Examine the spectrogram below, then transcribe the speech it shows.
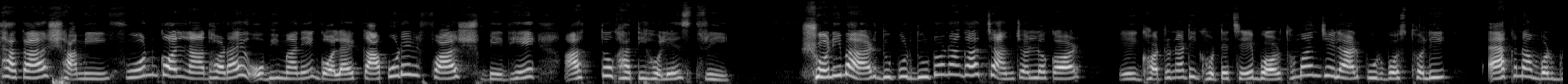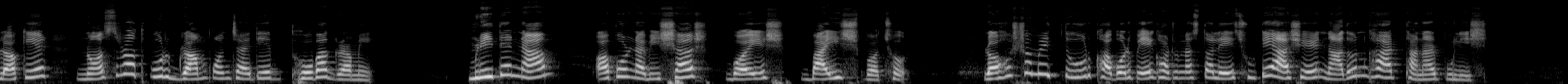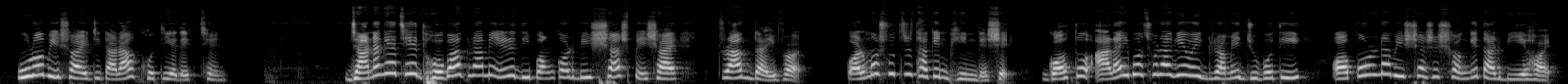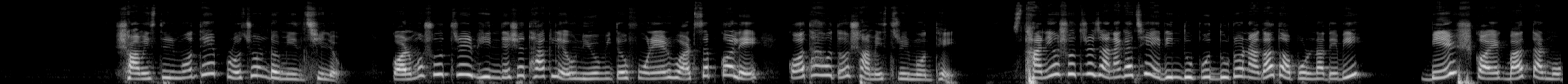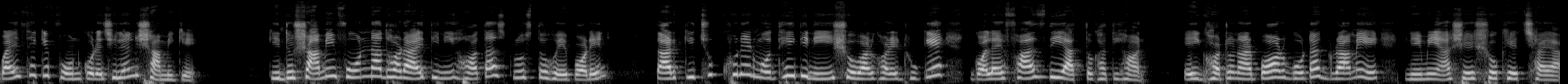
থাকা স্বামী phone call না ধরায় অভিমানে গলায় কাপড়ের ফাঁস বেঁধে আত্মঘাতী হলেন স্ত্রী। শনিবার দুপুর দুটো নাগাদ চাঞ্চল্যকর। এই ঘটনাটি ঘটেছে বর্ধমান জেলার পূর্বস্থলী এক নম্বর ব্লকের নসরতপুর গ্রাম পঞ্চায়েতের ধোবা গ্রামে। মৃতের নাম অপর্ণা বিশ্বাস, বয়স বাইশ বছর। রহস্য মৃত্যুর খবর পেয়ে ঘটনাস্থলে ছুটে আসে নাদনঘাট থানার পুলিশ। পুরো বিষয়টি তারা খতিয়ে দেখছেন। জানা গেছে, ধোবা গ্রামের দীপঙ্কর বিশ্বাস পেশায় ট্রাক ড্রাইভার। কর্মসূত্রে থাকেন ভিন দেশে। গত আড়াই বছর আগে ওই গ্রামের যুবতী অপর্ণা বিশ্বাসের সঙ্গে তার বিয়ে হয়। স্বামী স্ত্রীর মধ্যে প্রচণ্ড মিল ছিল। কর্মসূত্রের ভিন দেশে থাকলেও নিয়মিত ফোনের হোয়াটসঅ্যাপ কলে কথা হতো স্বামী স্ত্রীর মধ্যে। স্থানীয় সূত্রে জানা গেছে, এদিন দুপুর দুটো নাগাদ অপর্ণা দেবী বেশ কয়েকবার তার মোবাইল থেকে ফোন করেছিলেন স্বামীকে। কিন্তু স্বামী ফোন না ধরায় তিনি হতাশগ্রস্ত হয়ে পড়েন। তার কিছুক্ষণের মধ্যেই তিনি শোবার ঘরে ঢুকে গলায় ফাঁস দিয়ে আত্মঘাতী হন। এই ঘটনার পর গোটা গ্রামে নেমে আসে শোকের ছায়া।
